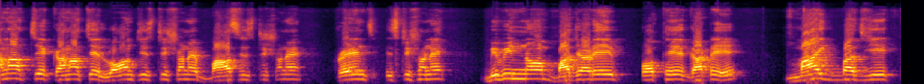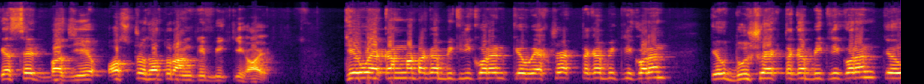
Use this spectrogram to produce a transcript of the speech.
আনাচে কানাচে লঞ্চ স্টেশনে, বাস স্টেশনে, ট্রেন স্টেশনে, বিভিন্ন বাজারে, পথে, ঘাটে মাইক বাজিয়ে, ক্যাসেট বাজিয়ে অস্ত্রধাতুর আংটি বিক্রি হয়। কেউ একান্ন টাকা বিক্রি করেন, কেউ একশো এক টাকা বিক্রি করেন, কেউ দুশো এক টাকা বিক্রি করেন, কেউ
